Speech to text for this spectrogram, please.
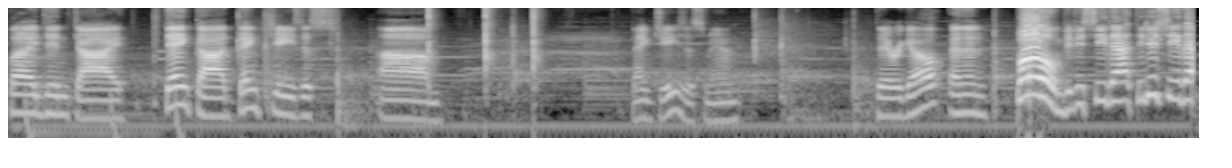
but I didn't die. Thank God. Thank Jesus. Um, thank Jesus, man. There we go. And then, boom! Did you see that? Did you see that?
